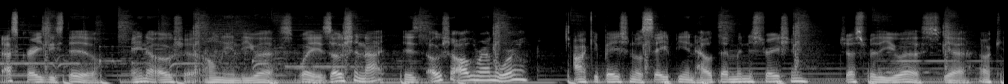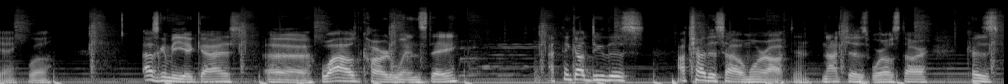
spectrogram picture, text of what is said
That's crazy still. Ain't no OSHA, only in the US. Wait, is OSHA not? Is OSHA all around the world? Occupational Safety and Health Administration? Just for the US. Yeah, okay, well. That's gonna be it, guys. Uh, Wild Card Wednesday. I think I'll do this. I'll try this out more often, not just World Star, because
